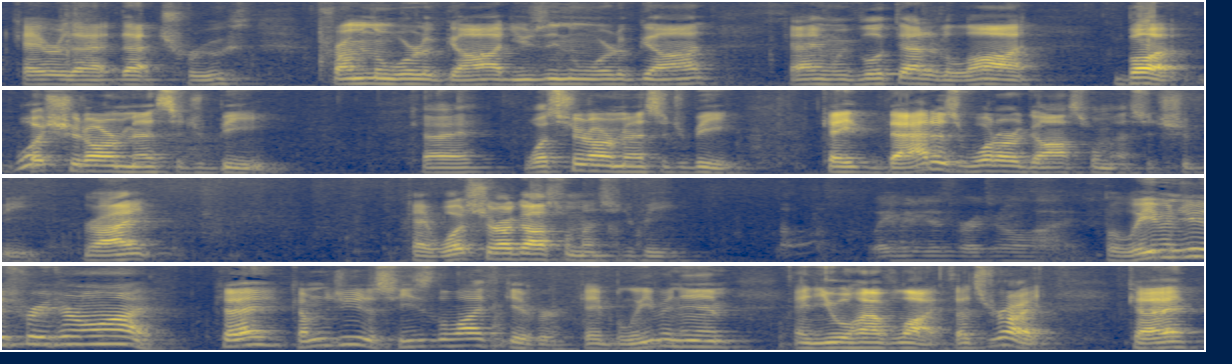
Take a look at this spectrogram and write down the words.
okay, or that that truth from the Word of God, using the Word of God. Okay, and we've looked at it a lot. But what should our message be? Okay, what should our message be? Okay, that is what our gospel message should be, right? Okay, what should our gospel message be? Believe in Jesus for eternal life. Believe in Jesus for eternal life. Okay, come to Jesus. He's the life giver. Okay, believe in Him and you will have life. That's right. Okay,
